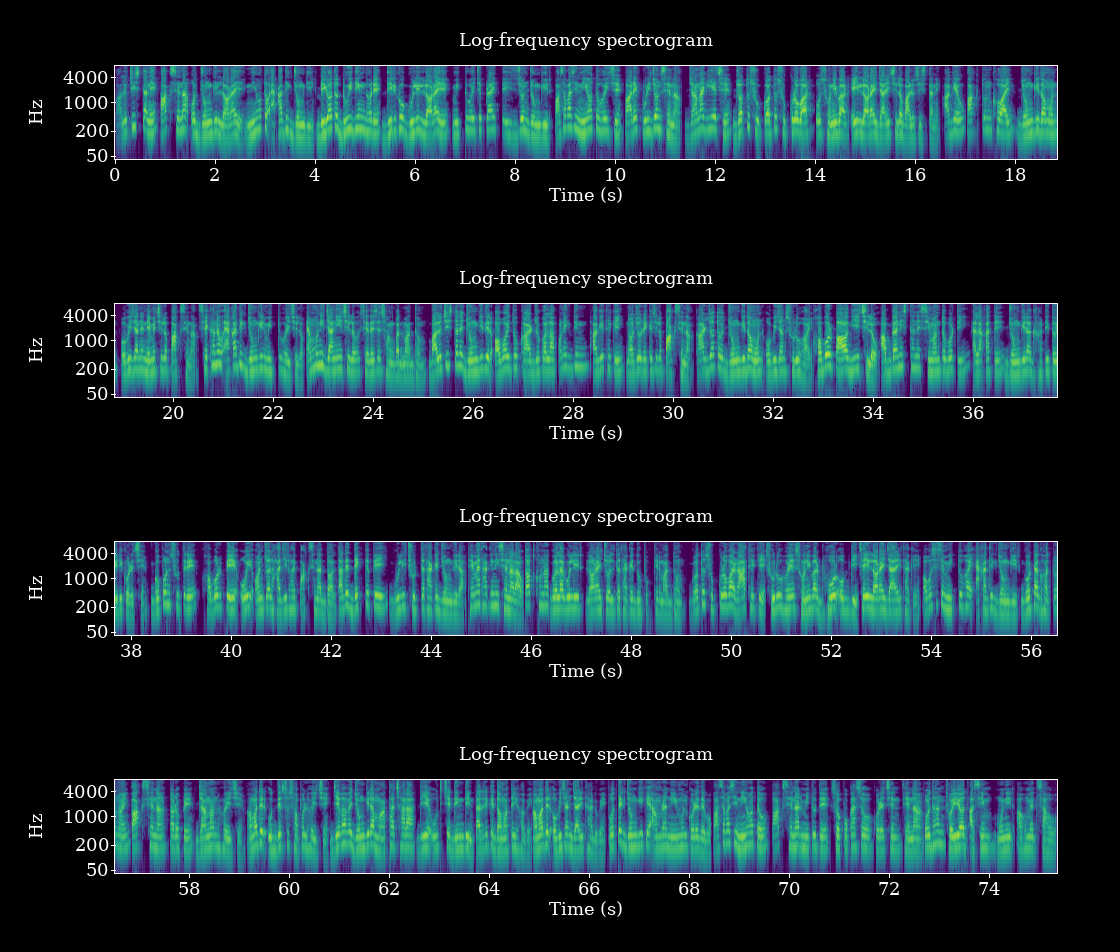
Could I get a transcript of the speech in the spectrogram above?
বালুচিস্তানে পাক সেনা ও জঙ্গির লড়াইয়ে নিহত একাধিক জঙ্গি। বিগত দুই দিন ধরে দীর্ঘ গুলির লড়াইয়ে মৃত্যু হয়েছে প্রায় তেইশ জন জঙ্গির। পাশাপাশি নিহত হয়েছে পারে কুড়ি জন সেনা। জানা গিয়েছে, যত গত শুক্রবার ও শনিবার এই লড়াই জারি ছিল বালুচিস্তানে। আগেও পাখতুনখোয়ায় জঙ্গি দমন অভিযানে নেমেছিল পাক সেনা। সেখানেও একাধিক জঙ্গির মৃত্যু হয়েছিল, এমনই জানিয়েছিল সেদেশের সংবাদ মাধ্যম। বালুচিস্তানে জঙ্গিদের অবৈধ কার্যকলাপ অনেকদিন আগে থেকেই নজর রেখেছিল পাক সেনা কার্যত জঙ্গি দমন অভিযান শুরু হয়। খবর পাওয়া গিয়েছিল, আফগানিস্তানের সীমান্তবর্তী এলাকাতে জঙ্গিরা ঘাঁটি তৈরি করেছে। গোপন সূত্রে খবর পেয়ে ওই অঞ্চল হাজির হয় পাক সেনার দল। তাদের দেখতে পেয়েই গুলি ছুটতে থাকে জঙ্গিরা। থেমে থাকেনি সেনারাও। তৎক্ষণাৎ গোলাগুলির লড়াই চলতে থাকে দুপক্ষের মাধ্যম। গত শুক্রবার রাত থেকে শুরু হয়ে শনিবার ভোর অবধি সেই লড়াই জারি থাকে। অবশেষে মৃত্যু হয় একাধিক জঙ্গির। গোটা ঘটনায় পাক সেনা তরফে জানান হয়েছে। আমাদের উদ্দেশ্য সফল হয়েছে। যেভাবে জঙ্গিরা মাথা ছাড়া দিয়ে উঠছে দিন দিন, তাদেরকে দমাতেই হবে। আমাদের অভিযান জারি থাকবে। প্রত্যেক জঙ্গিকে আমরা নির্মূল করে দেব। পাশাপাশি নিহত পাক সেনার মৃত্যুতে শোক প্রকাশও করেছেন সেনা প্রধান সৈয়দ আসিম মনির আহমেদ শাহ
